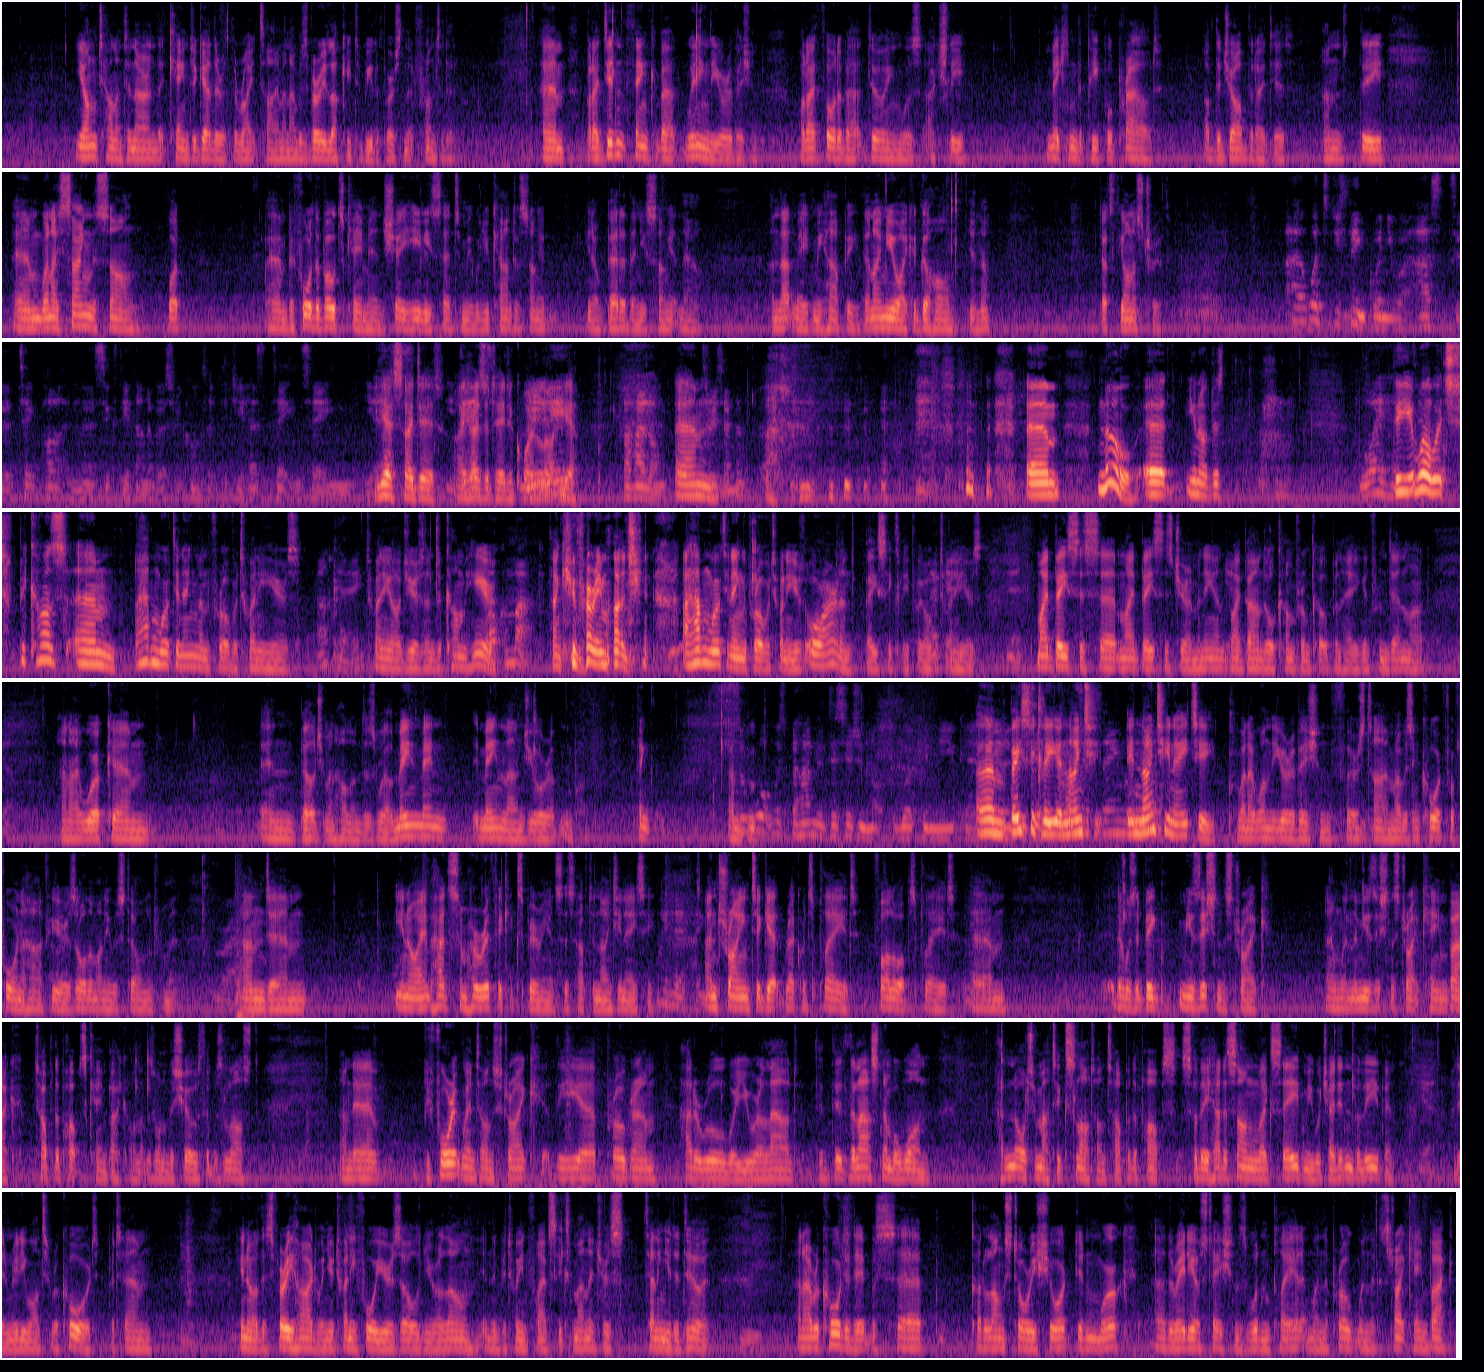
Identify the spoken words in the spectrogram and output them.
young talent in Ireland that came together at the right time, and I was very lucky to be the person that fronted it. Um, but I didn't think about winning the Eurovision. What I thought about doing was actually making the people proud of the job that I did. And the um, when I sang the song, what um, before the votes came in, Shay Healy said to me, "Well, you can't have sung it, you know, better than you sung it now," and that made me happy. Then I knew I could go home. You know, that's the honest truth. Uh, what did you think when you were asked to take part in the 60th anniversary concert? Did you hesitate in saying yes? Yes, I did. You I hesitated quite a lot, yeah. For how long? Um, Three seconds? Um, no, uh, you know, this, Why the well, it's because um, I haven't worked in England for over twenty years, Okay. twenty odd years, and to come here. Welcome back. Thank you very much. I haven't worked in England for over 20 years, or Ireland, basically, for over Okay. 20 years. Yeah. My base is uh, my base is Germany, and Yeah. my band all come from Copenhagen, from Denmark, Yeah. and I work um, in Belgium and Holland as well, main, main mainland Europe. I think. Um, so what was behind the decision not to work in the UK? Um, basically, in, 19, in 1980, when I won the Eurovision first time, I was in court for four and a half years. All the money was stolen from it. Right. And, um, you know, I've had some horrific experiences after 1980. We hear things. And trying to get records played, follow ups played. Um, there was a big musician strike. And when the musician strike came back, Top of the Pops came back on. That was one of the shows that was lost. And uh, before it went on strike, the uh, program had a rule where you were allowed, the, the, the last number one had an automatic slot on Top of the Pops. So they had a song like Save Me, which I didn't believe in. Yeah. I didn't really want to record. But, um, you know, it's very hard when you're 24 years old and you're alone in the between five, six managers telling you to do it. And I recorded it. It was, uh, cut a long story short, didn't work. Uh, the radio stations wouldn't play it. And when the, pro- when the strike came back,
